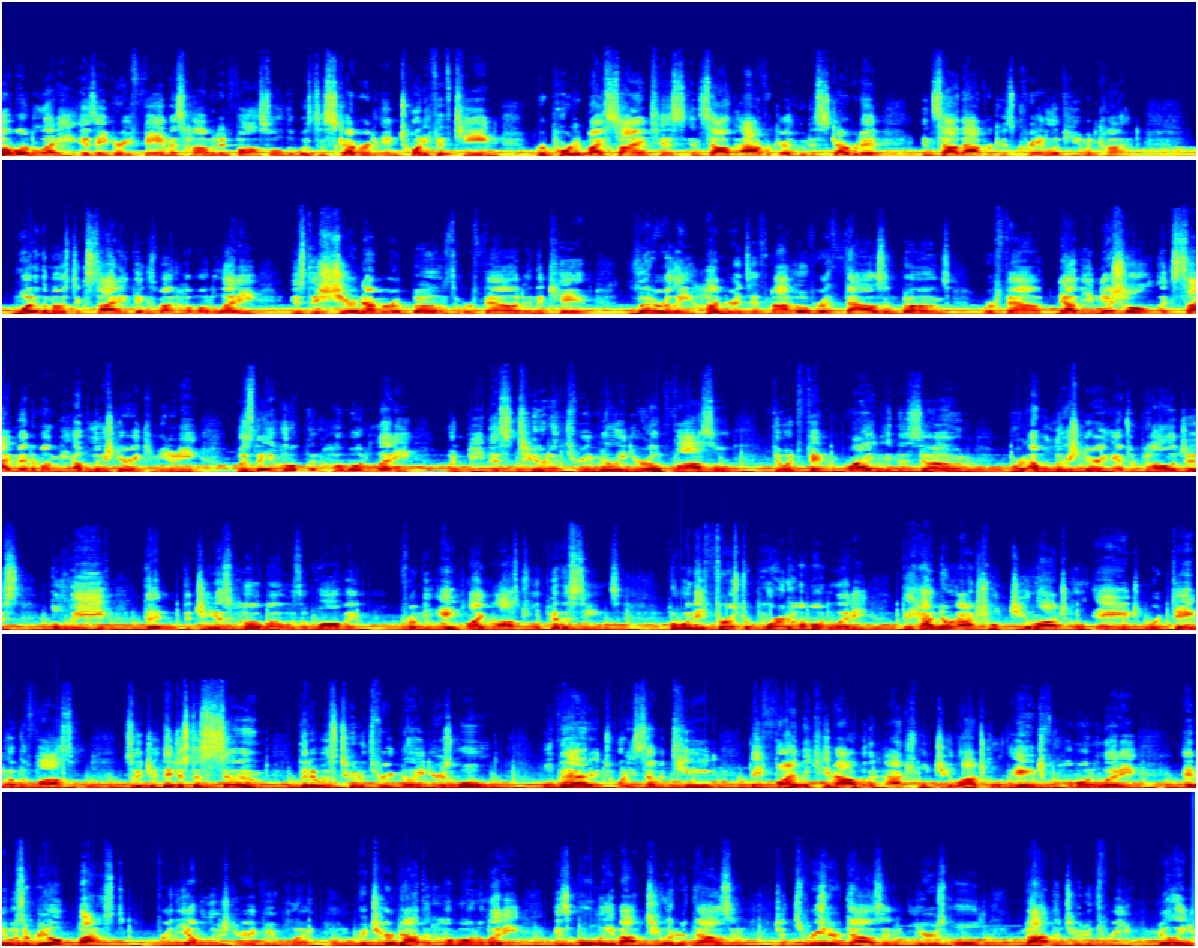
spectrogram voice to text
Homo naledi is a very famous hominid fossil that was discovered in 2015, reported by scientists in South Africa who discovered it in South Africa's cradle of humankind. One of the most exciting things about Homo naledi is the sheer number of bones that were found in the cave. Literally hundreds, if not over a thousand bones were found. Now the initial excitement among the evolutionary community was they hoped that Homo naledi would be this two to three million year old fossil that would fit right in the zone evolutionary anthropologists believe that the genus Homo was evolving from the ape-like Australopithecines. But when they first reported Homo naledi, they had no actual geological age or date of the fossil. So they just assumed that it was two to three million years old. Well then, in 2017, they finally came out with an actual geological age for Homo naledi, and it was a real bust for the evolutionary viewpoint. It turned out that Homo naledi is only about 200,000 to 300,000 years old, not the two to three million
